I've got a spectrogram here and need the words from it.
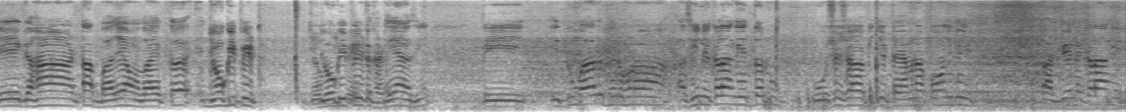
ਇਹ ਗਾਹਾਂ ਢਾਬਾ ਜਿਹਾ ਆਉਂਦਾ ਇੱਕ ਜੋਗੀ ਪੀਠ। ਜੋਗੀ ਪੀਠ। ਖੜੇ ਆ ਅਸੀਂ। ਤੇ ਇਦੋਂ ਬਾਅਦ ਫਿਰ ਹੁਣ ਅਸੀਂ ਨਿਕਲਾਂਗੇ ਇੱਧਰ ਨੂੰ। ਕੋਸ਼ਿਸ਼ ਆ ਵੀ ਜੇ ਟਾਈਮ ਨਾਲ ਪਹੁੰਚ ਗਏ ਤਾਂ ਅੱਗੇ ਨਿਕਲਾਂਗੇ।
